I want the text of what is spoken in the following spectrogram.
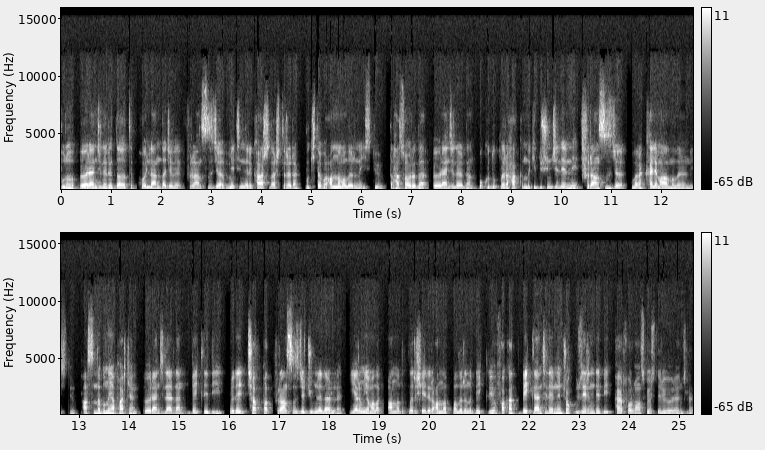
Bunu öğrencilere dağıtıp Hollandaca ve Fransızca metinleri karşılaştırarak bu kitabı anlamalarını istiyor. Daha sonra da öğrencilerden okudukları hakkındaki düşüncelerini Fransızca olarak kaleme almalarını istiyor. Aslında bunu yaparken öğrencilerden beklediği böyle çat pat Fransızca cümlelerle yarım yamalak anladıkları şeyleri anlatmalarını bekliyor. Fakat beklentilerinin çok üzerinde bir performans gösteriyor öğrenciler.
